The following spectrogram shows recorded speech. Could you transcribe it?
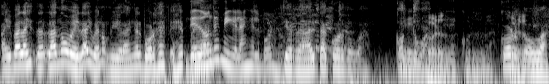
ahí va la, la novela y bueno, Miguel Ángel Borja es, es ¿De dónde es Miguel Ángel Borja? Tierra Alta, Córdoba. Córdoba. De Córdoba. Córdoba.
